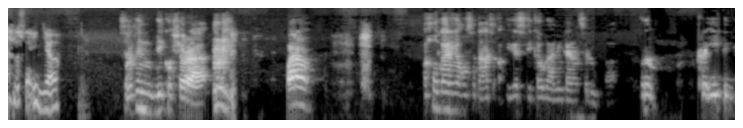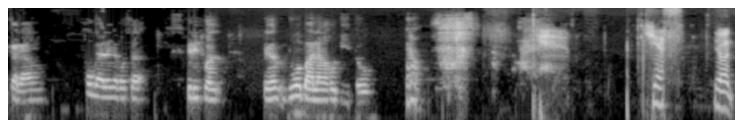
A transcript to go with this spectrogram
ano sa inyo? Sa akin, hindi ko sure ah. Parang, ako galing ako sa taas, because ikaw galing ka lang sa lupa. Pero, created ka lang. Ako galing ako sa spiritual, kaya bumaba lang ako dito. Parang, Yes. Yun.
